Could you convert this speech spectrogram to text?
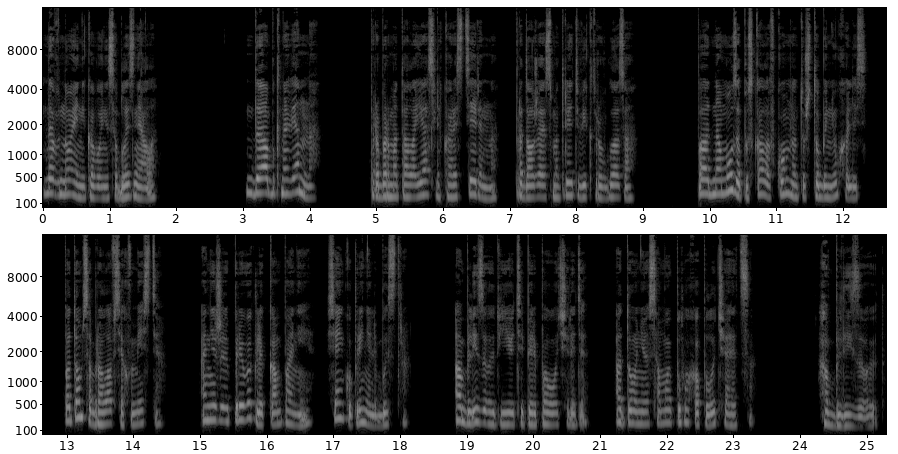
давно я никого не соблазняла. Да, обыкновенно, пробормотала я слегка растерянно, продолжая смотреть Виктору в глаза. По одному запускала в комнату, чтобы нюхались. Потом собрала всех вместе. Они же привыкли к компании, Сеньку приняли быстро. Облизывают ее теперь по очереди а то у нее самой плохо получается. Облизывают.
